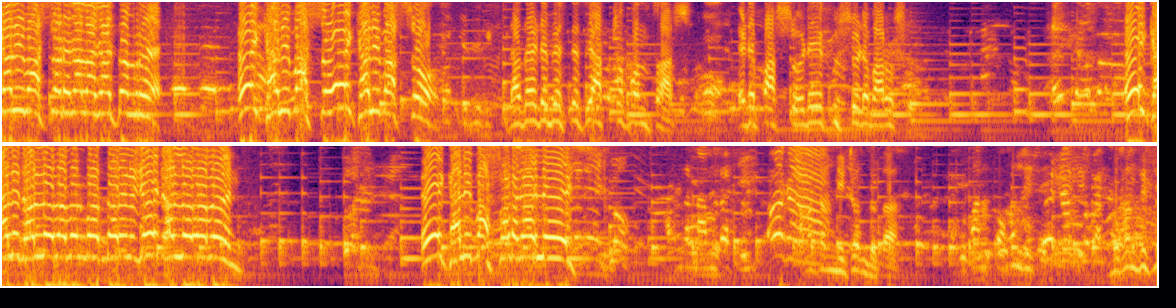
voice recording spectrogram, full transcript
খালি পাঁচশো টাকা রে। এই খালি পাঁচশো, এই খালি পাঁচশো। দাদা, এটা আটশো পঞ্চাশ। এটা পাঁচশো, এটা একুশশো, এটা বারোশো। এই খালি এই খালি পাঁচশো টাকা নিটন দোকান দিছি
